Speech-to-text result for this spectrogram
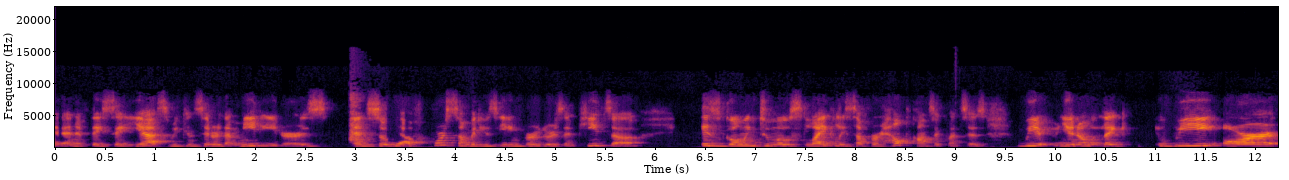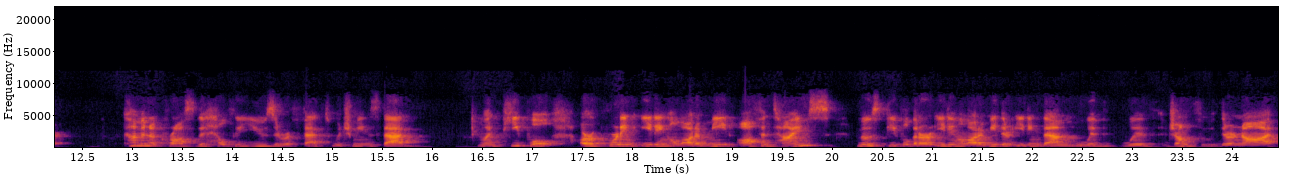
it. And if they say yes, we consider them meat eaters. And so, yeah, of course, somebody who's eating burgers and pizza is going to most likely suffer health consequences. We, you know, like we are coming across the healthy user effect, which means that when people are reporting eating a lot of meat, oftentimes most people that are eating a lot of meat they're eating them with with junk food. They're not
